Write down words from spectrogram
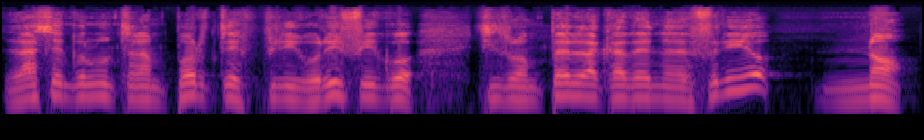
¿la hacen con un transporte frigorífico sin romper la cadena de frío? No.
